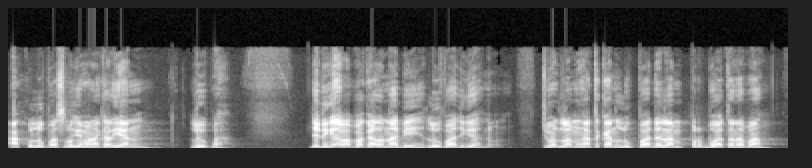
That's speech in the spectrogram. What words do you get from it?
Aku lupa sebagaimana kalian lupa. Jadi nggak apa-apa kalau nabi lupa juga. Cuma dalam mengatakan lupa dalam perbuatan apa?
